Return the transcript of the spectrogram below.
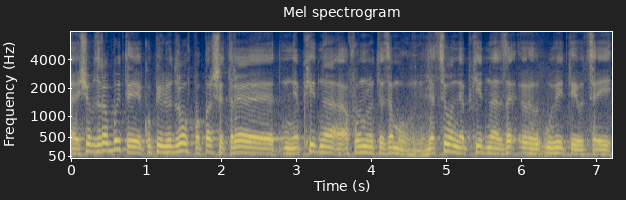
Е, Щоб зробити купівлю дров, по-перше, треба необхідно оформлювати замовлення. Для цього необхідно е, увійти у цей.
